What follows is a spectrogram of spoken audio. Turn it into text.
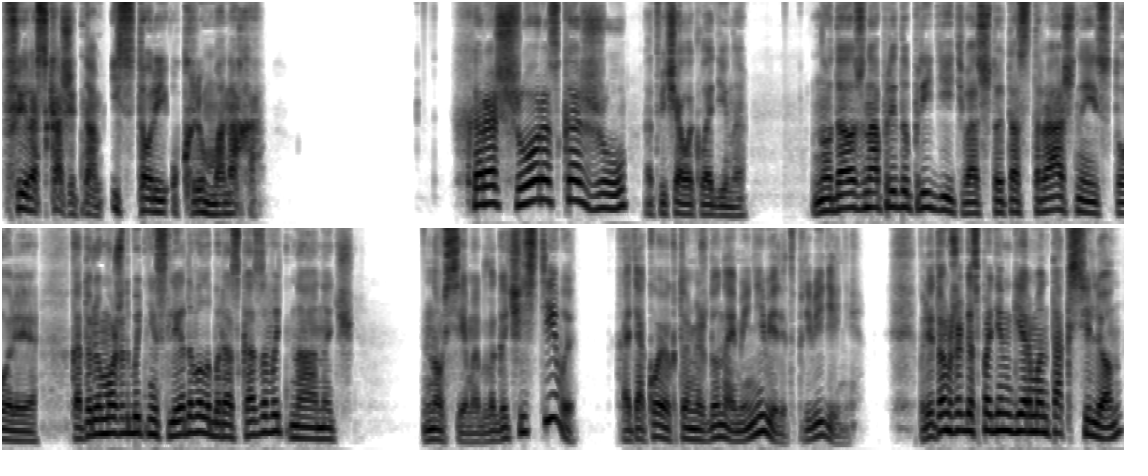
вы расскажет нам истории о крюм монаха. Хорошо, расскажу, отвечала Кладина. Но должна предупредить вас, что это страшная история, которую, может быть, не следовало бы рассказывать на ночь. Но все мы благочестивы, хотя кое-кто между нами не верит в привидения. При том же господин Герман так силен,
